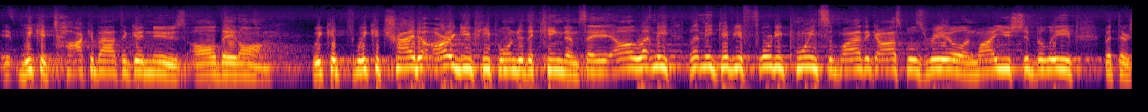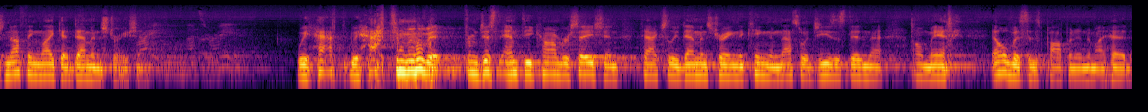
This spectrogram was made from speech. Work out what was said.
It, we could talk about the good news all day long. We could, we could try to argue people into the kingdom, say, oh, let me, let me give you 40 points of why the gospel's real and why you should believe, but there's nothing like a demonstration. We have, to, we have to move it from just empty conversation to actually demonstrating the kingdom. That's what Jesus did in that. Oh man, Elvis is popping into my head.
